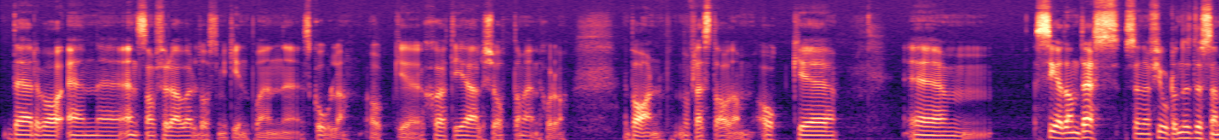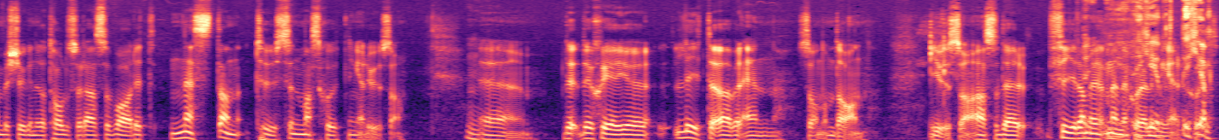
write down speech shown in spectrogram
där det var en eh, ensam förövare då som gick in på en eh, skola och sköt ihjäl 28 människor då. Barn, de flesta av dem. Och eh, eh, sedan dess, sedan den 14 december 2012, så har det alltså varit nästan tusen massskjutningar i USA. Mm. Det, det, sker ju lite över en sån om dagen i USA. Alltså där fyra helt, människor eller mer. Det är helt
